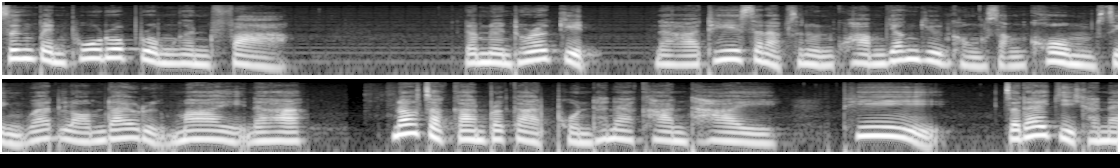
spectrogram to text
ซึ่งเป็นผู้รวบรวมเงินฝากดำเนินธุรกิจ นะคะที่สนับสนุนความยั่งยืนของสังคม สิ่งแวดล้อมได้หรือไม่นะคะนอกจากการประกาศผลธนาคารไทยที่จะได้กี่คะแน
